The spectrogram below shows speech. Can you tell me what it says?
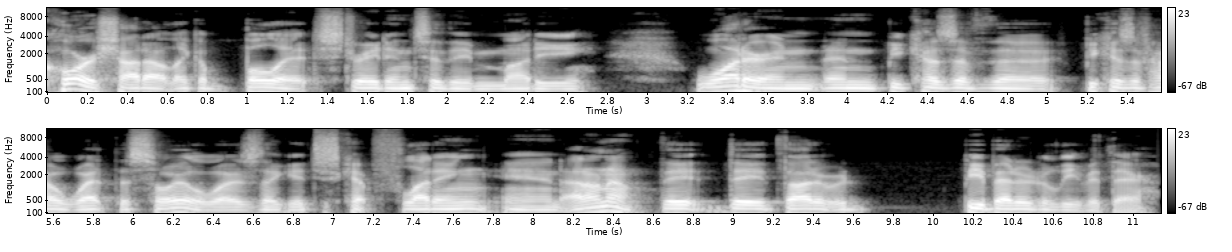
core shot out like a bullet straight into the muddy water and and because of the because of how wet the soil was like it just kept flooding and I don't know they they thought it would be better to leave it there.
